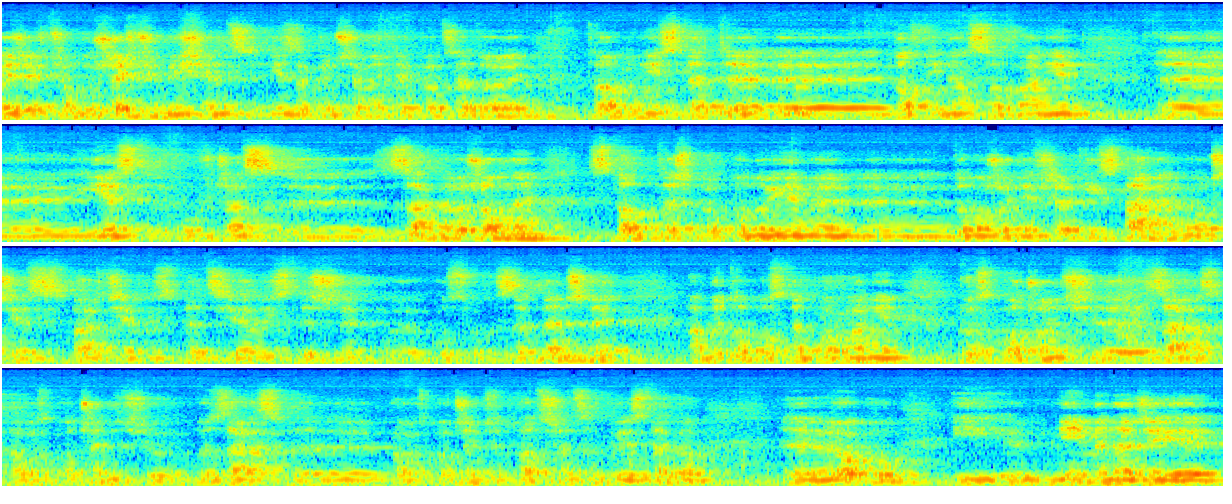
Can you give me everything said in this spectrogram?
Bo jeżeli w ciągu 6 miesięcy nie zakończymy tej procedury, to niestety e, dofinansowanie e, jest wówczas e, zagrożone. Stąd też proponujemy dołożenie wszelkich starań, łącznie z wsparciem specjalistycznych usług zewnętrznych, aby to postępowanie rozpocząć zaraz po rozpoczęciu, zaraz po rozpoczęciu 2020 roku i miejmy nadzieję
